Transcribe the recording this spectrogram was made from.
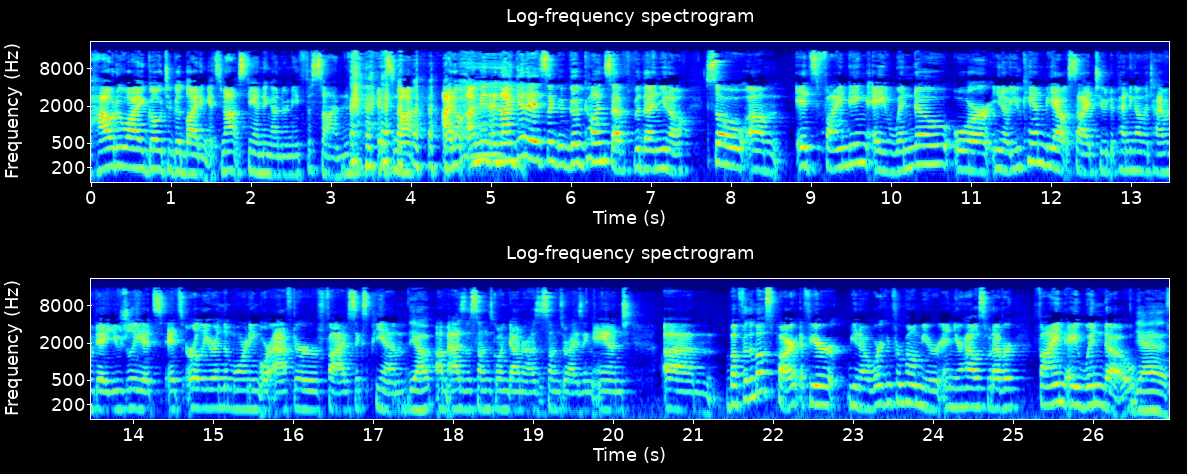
how do I go to good lighting? It's not standing underneath the sun. It's not, I don't, I mean, and I get it, it's like a good concept, but then, you know, so um, it's finding a window or you know you can be outside too depending on the time of day usually it's it's earlier in the morning or after 5 6 p.m Yeah. um, as the sun's going down or as the sun's rising and um, but for the most part if you're you know working from home you're in your house whatever find a window Yes.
